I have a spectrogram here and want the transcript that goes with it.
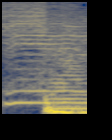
feel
